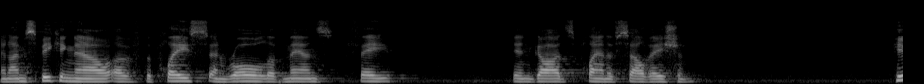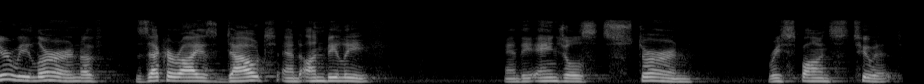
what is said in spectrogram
And I'm speaking now of the place and role of man's faith in God's plan of salvation. Here we learn of Zechariah's doubt and unbelief and the angel's stern response to it.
